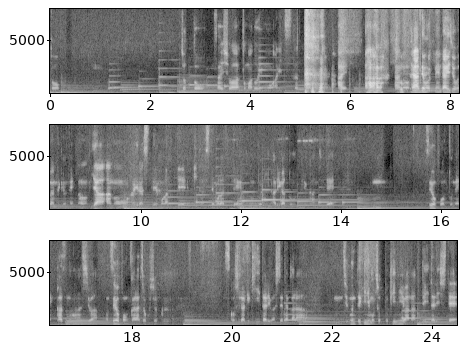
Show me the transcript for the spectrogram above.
と、うん、ちょっと最初は戸惑いもありつつだった。はい。ああのいや、でもね、大丈夫なんだけどね。うん、いや、あの、入らせてもらって、聞かせてもらって、つよぽんとね、カズの話は、つよぽんからちょくちょく少しだけ聞いたりはしてたから、うん、自分的にもちょっと気にはなっていたりして、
